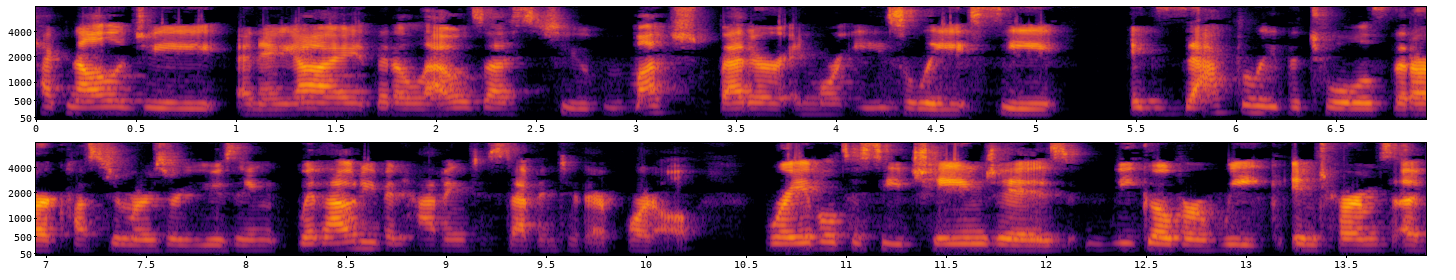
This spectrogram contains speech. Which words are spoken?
technology and AI that allows us to much better and more easily see exactly the tools that our customers are using without even having to step into their portal. We're able to see changes week over week in terms of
